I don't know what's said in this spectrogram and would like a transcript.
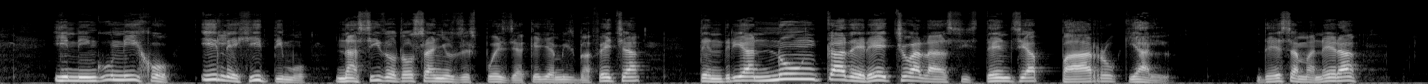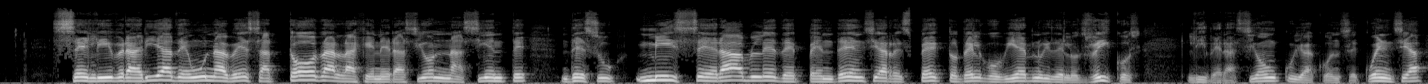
y ningún hijo ilegítimo nacido dos años después de aquella misma fecha tendría nunca derecho a la asistencia parroquial. De esa manera, se libraría de una vez a toda la generación naciente de su miserable dependencia respecto del gobierno y de los ricos, liberación cuya consecuencia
